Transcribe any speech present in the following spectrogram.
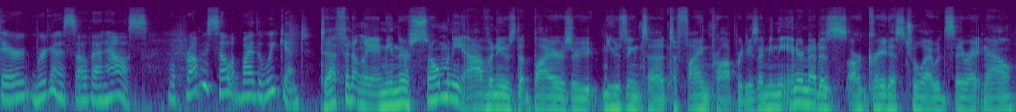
we're going to sell that house. We'll probably sell it by the weekend. Definitely. I mean, there's so many avenues that buyers are using to, to find properties. I mean, the internet is our greatest tool, I would say, right now.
